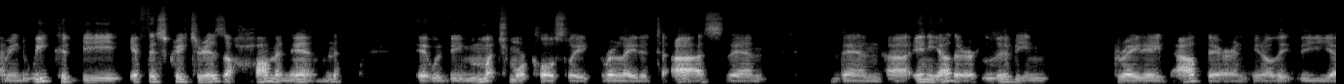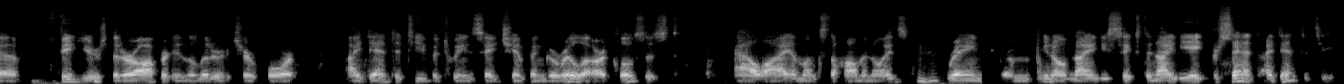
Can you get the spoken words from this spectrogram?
I mean, we could be, if this creature is a hominin, it would be much more closely related to us than than uh, any other living great ape out there. And you know, the the uh, figures that are offered in the literature for identity between, say, chimp and gorilla, our closest ally amongst the hominoids, mm-hmm. range from, you know, 96 to 98% identity.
